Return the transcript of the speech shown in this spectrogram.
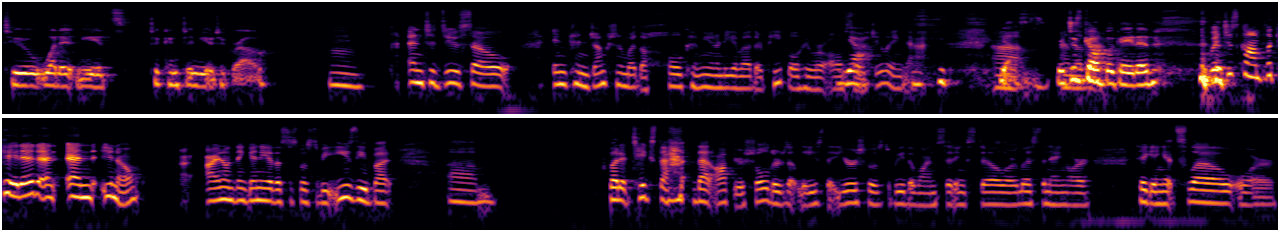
to what it needs to continue to grow. Mm. And to do so in conjunction with a whole community of other people who are also yeah. doing that. yes, um, which is complicated. which is complicated, and and you know, I don't think any of this is supposed to be easy, but um, but it takes that that off your shoulders at least that you're supposed to be the one sitting still or listening or taking it slow or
